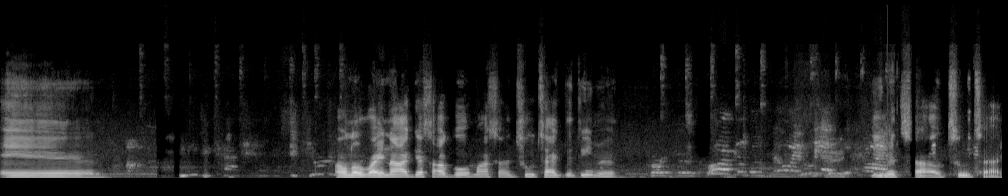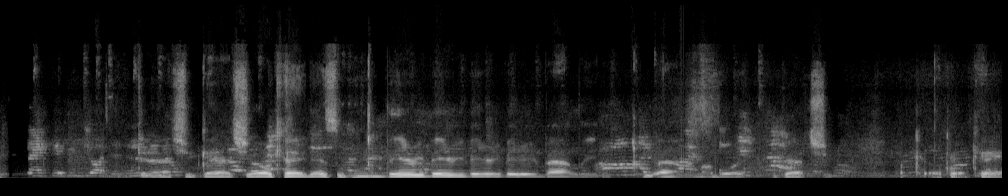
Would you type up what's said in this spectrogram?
and I don't know. Right now, I guess I'll go with my son Two Tack the Demon. Demon Child Two Tack. Got you, got you. Okay, that's very, very, very, very badly. Bad, my boy. Got you. Okay, okay, okay.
